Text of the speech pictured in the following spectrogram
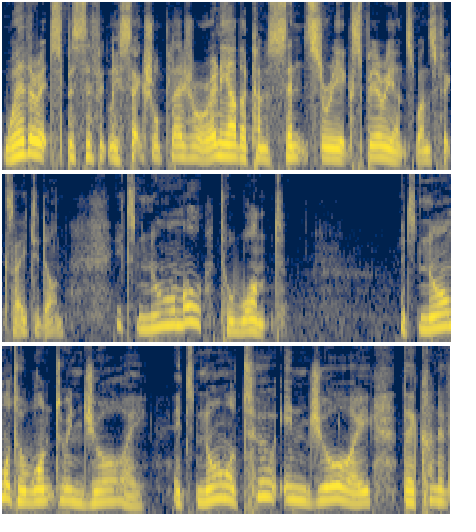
Whether it's specifically sexual pleasure or any other kind of sensory experience one's fixated on, it's normal to want. It's normal to want to enjoy. It's normal to enjoy the kind of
